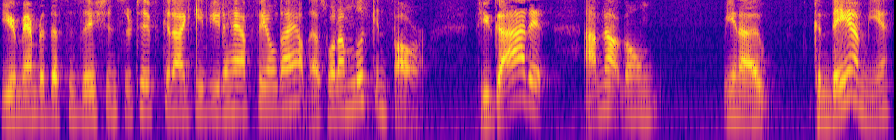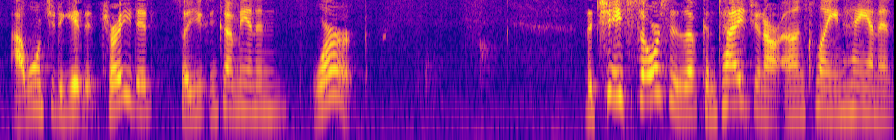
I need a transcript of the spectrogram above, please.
You remember the physician certificate I give you to have filled out? That's what I'm looking for. If you got it, I'm not going to, you know, condemn you. I want you to get it treated so you can come in and work. The chief sources of contagion are unclean hand and,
